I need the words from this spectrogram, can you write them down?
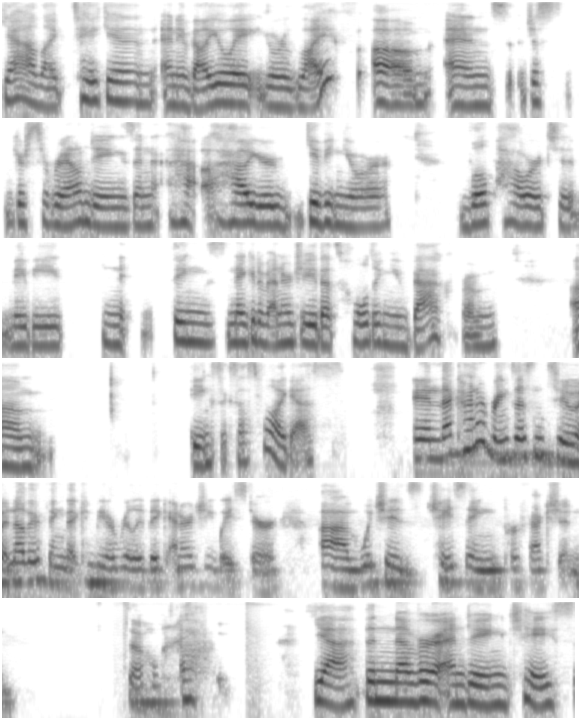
yeah like take in and evaluate your life um, and just your surroundings and how, how you're giving your willpower to maybe n- things negative energy that's holding you back from um, being successful i guess. And that kind of brings us into another thing that can be a really big energy waster um, which is chasing perfection. So oh, yeah the never ending chase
